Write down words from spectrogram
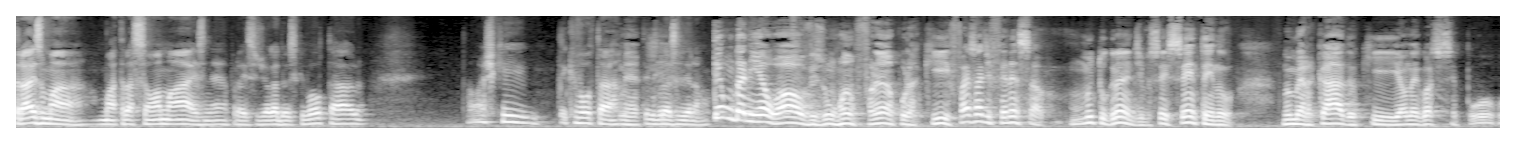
traz uma, uma atração a mais, né? Para esses jogadores que voltaram. Então acho que tem que voltar, é. tem o Brasileirão. Tem um Daniel Alves, um Juan Fran por aqui, faz uma diferença muito grande. Vocês sentem no, no mercado que é um negócio assim, pô,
